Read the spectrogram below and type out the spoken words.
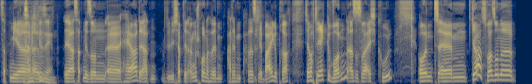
Es hat mir, Das habe ich ähm, gesehen. ja, es hat mir so ein äh, Herr, der hat, ich habe den angesprochen, hat, hat, hat es mir beigebracht. Ich habe auch direkt gewonnen, also es war echt cool. Und ähm, ja, es war so eine,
